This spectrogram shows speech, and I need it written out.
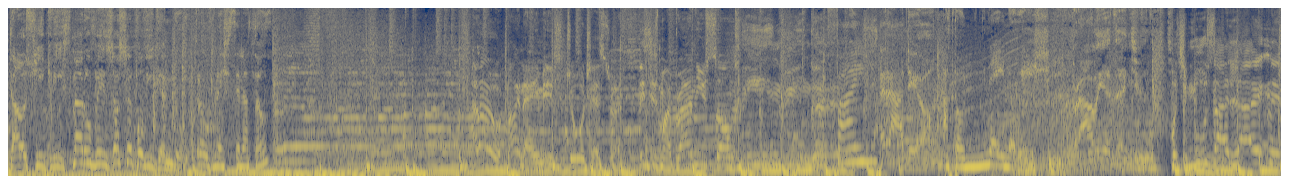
Další kvíz na ruby zase po víkendu. Troufneš si na to? Hello, my name is George Ezra. This is my brand new song, Green Green Girl. Fajn rádio. A to nejnovější. Právě teď. But she moves like lightning.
